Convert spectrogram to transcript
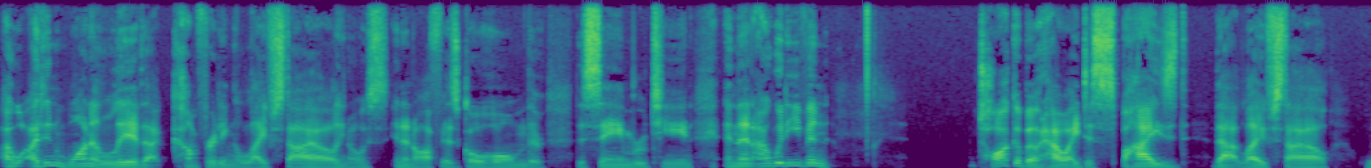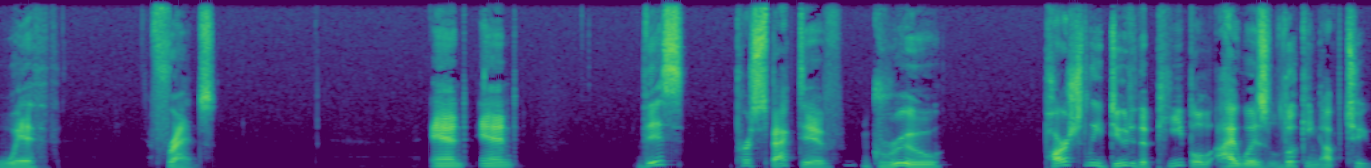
I, I didn't want to live that comforting lifestyle, you know, in an office, go home, the the same routine. And then I would even talk about how I despised that lifestyle with friends. And and this perspective grew partially due to the people I was looking up to.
